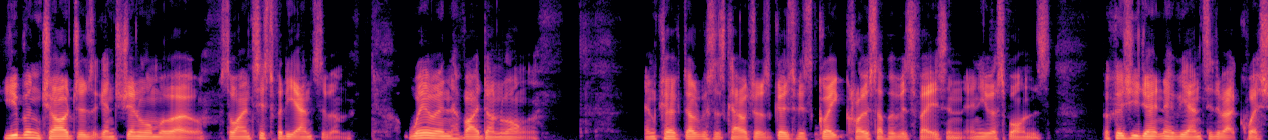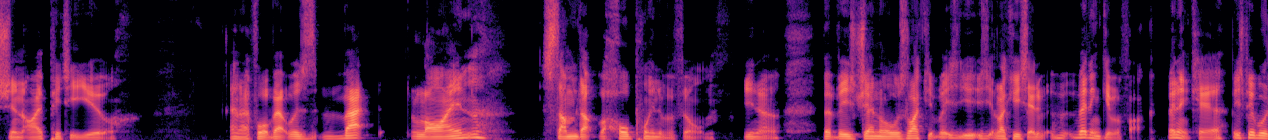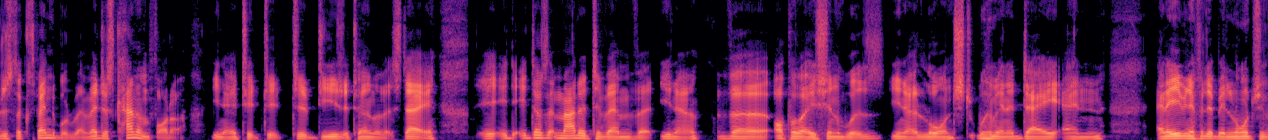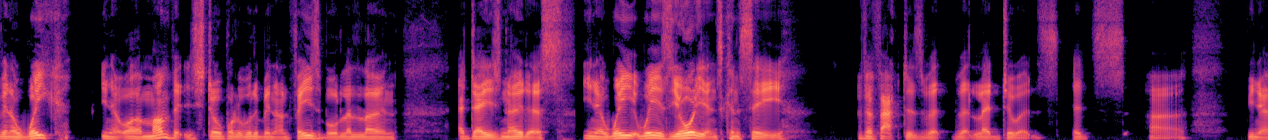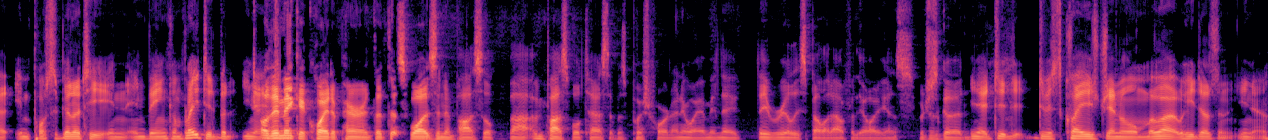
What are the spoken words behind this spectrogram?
You bring charges against General Mireau, so I insist that he answer them wherein have I done wrong? And Kirk Douglas's character goes to this great close up of his face and, and he responds, Because you don't know the answer to that question, I pity you. And I thought that was that line summed up the whole point of the film. You know, But these generals, like you, like you said, they didn't give a fuck. They didn't care. These people are just expendable to them. They're just cannon fodder, you know, to to to, to use a term of its day. It, it doesn't matter to them that you know the operation was you know launched within a day and and even if it had been launched within a week, you know, or a month, it still probably would have been unfeasible, let alone a day's notice. You know, we we as the audience can see the factors that that led to its its uh, you know impossibility in in being completed. But you know, oh, they make it quite apparent that this was an impossible uh, impossible test that was pushed forward anyway. I mean, they they really spell it out for the audience, which is good. You know, to, to this crazed General Mireau, he doesn't you know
